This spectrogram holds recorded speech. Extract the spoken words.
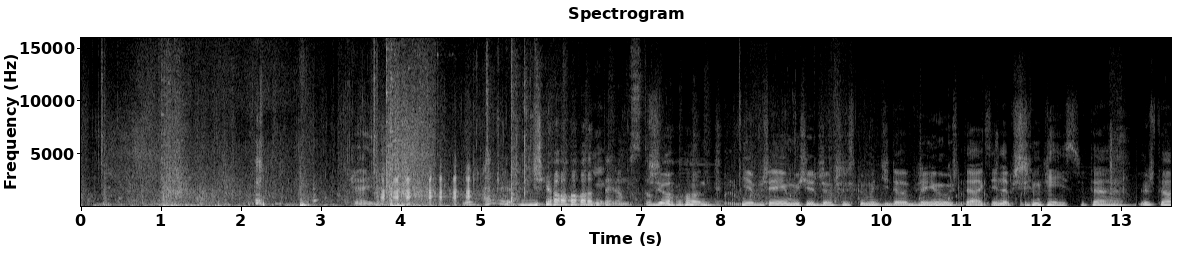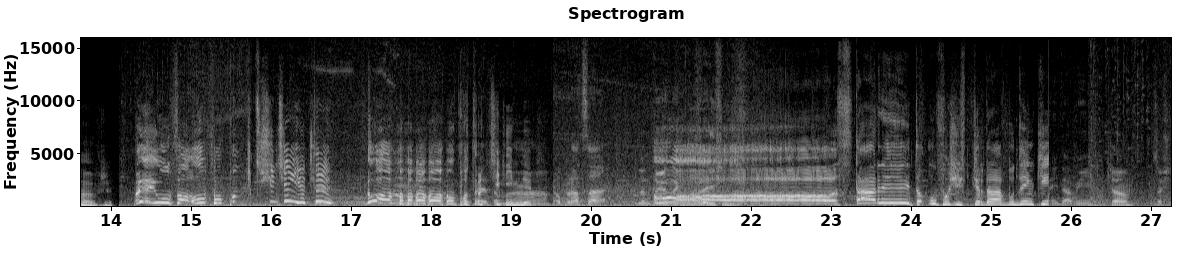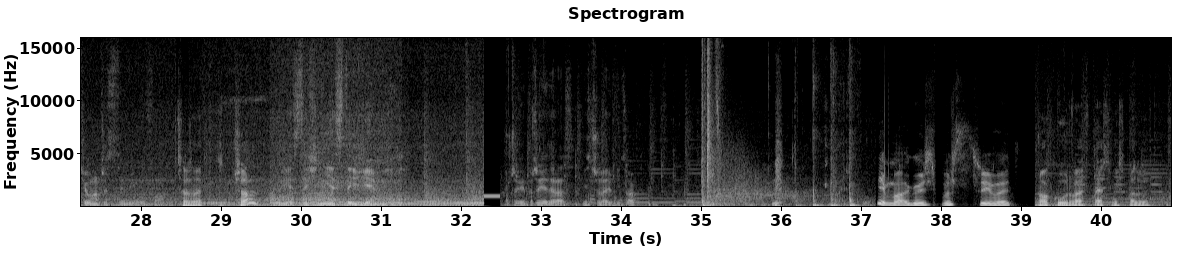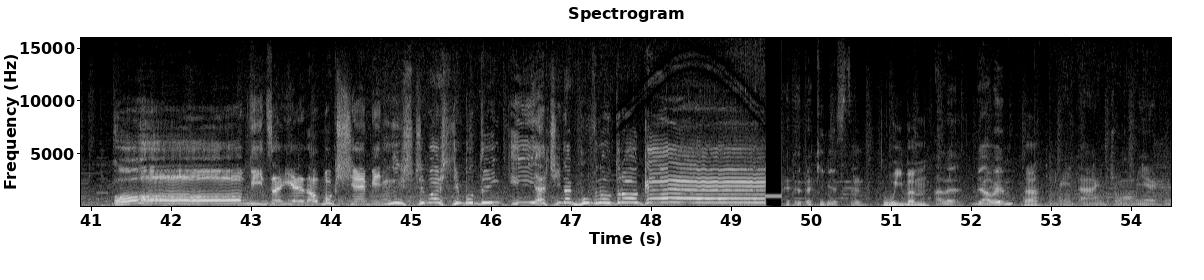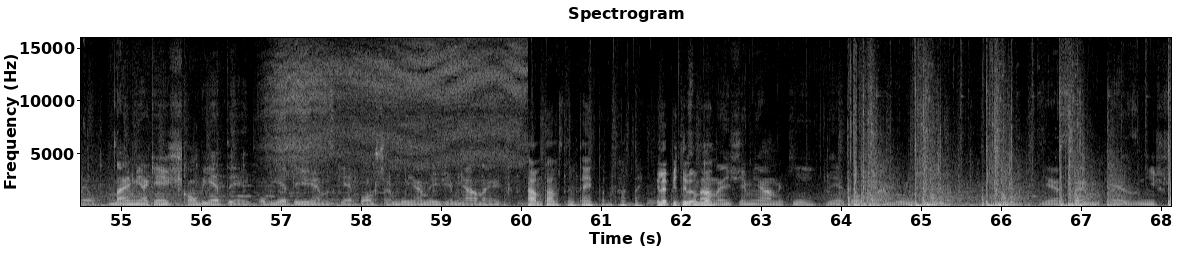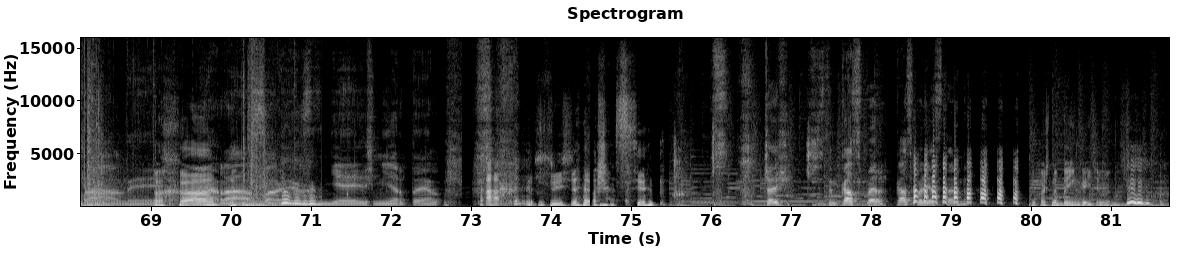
John! Nie gram z tobą. John, nie przejmuj się, John, wszystko będzie dobrze, już, tak, jesteś w lepszym miejscu, tak, już dobrze. Ojej, UFO, UFO, patrz, co się dzieje, ty! O, potrącili mnie. Obraca i ląduje na górze i się... O, stary, to UFO się wpierdala w budynki. Ej, Dawid, Co? coś cię łączy z tymi UFO. Co znaczy, co? Jesteś nie z tej ziemi. Poczekaj, poczekaj teraz. Nie strzelaj w nic, ok? Nie mogłeś powstrzymać. O kurwa, FPS mi spadły. O, widzę je obok siebie, niszczy właśnie budynki i leci na główną drogę! Takim jestem. Weebem, Ale białym? tak. Witaj człowieku, daj mi jakieś kobiety, kobiety ziemskie, potrzebujemy ziemianek. Tam, tam, stań, tam, tam, tam, stań. I lepiej tyłem, no. Dane ziemianki, nie potrzebuj. Jestem niezniszczalny. Aha. Moja rasa jest nieśmiertelna. Rzeczywiście, masz rację. Cześć, jestem Kasper. Kasper jestem. Chodź na Bingę idziemy.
